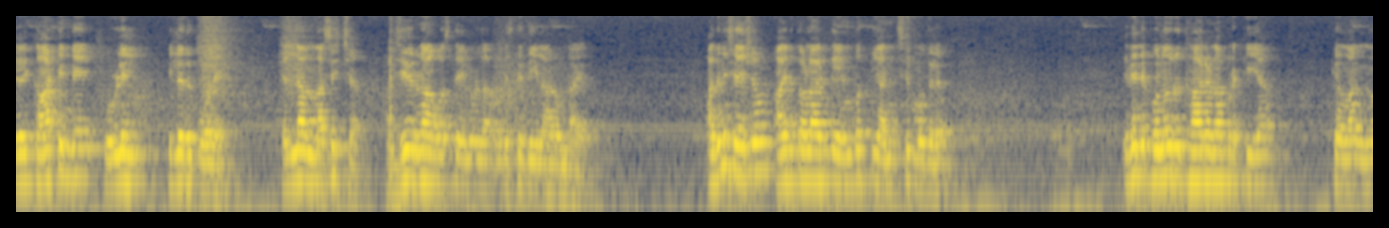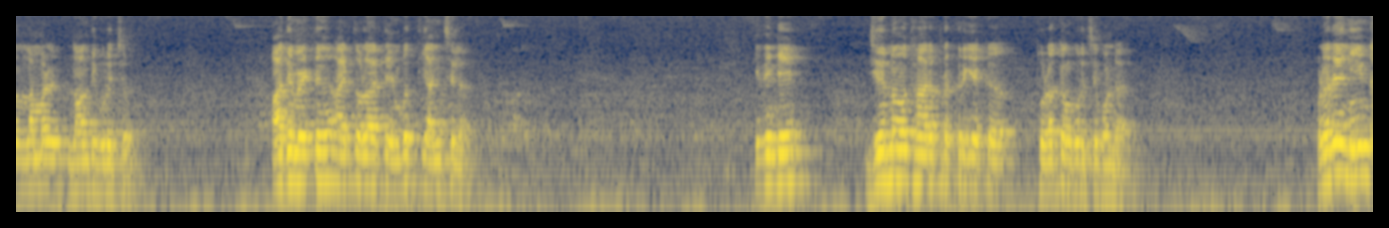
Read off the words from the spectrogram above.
ഒരു കാട്ടിന്റെ ഉള്ളിൽ ഇല്ലതുപോലെ എല്ലാം നശിച്ച അജീർണാവസ്ഥയിലുള്ള ഒരു സ്ഥിതിയിലാണ് ഉണ്ടായത്. അതിനുശേഷം ആയിരത്തി തൊള്ളായിരത്തി എൺപത്തി അഞ്ച് മുതൽ ഇതിന്റെ പുനരുദ്ധാരണ പ്രക്രിയ നമ്മൾ നാന്തി കുറിച്ചു. ആദ്യമായിട്ട് ആയിരത്തി തൊള്ളായിരത്തി എൺപത്തി അഞ്ചിൽ ഇതിന്റെ ജീർണോദ്ധാര പ്രക്രിയക്ക് തുടക്കം കുറിച്ചുകൊണ്ട് വളരെ നീണ്ട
